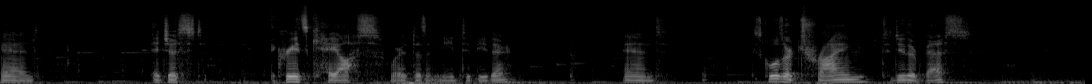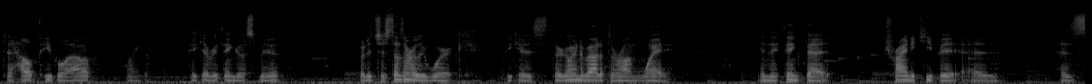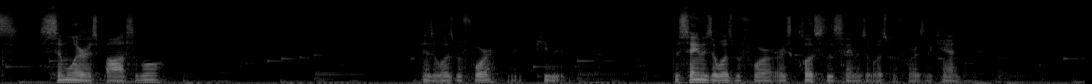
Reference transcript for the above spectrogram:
and it just it creates chaos where it doesn't need to be there, and schools are trying to do their best to help people out, like make everything go smooth, but it just doesn't really work because they're going about it the wrong way, and they think that trying to keep it as, as similar as possible as it was before, like keep it the same as it was before, or as close to the same as it was before as they can,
